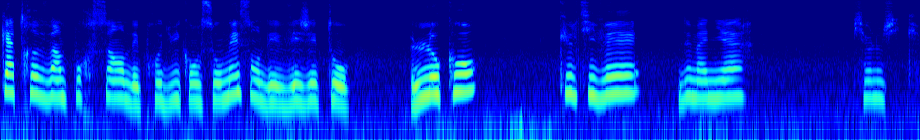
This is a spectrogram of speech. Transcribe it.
80% des produits consommés sont des végétaux locaux cultivés de manière biologique.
